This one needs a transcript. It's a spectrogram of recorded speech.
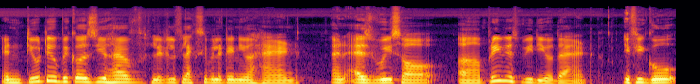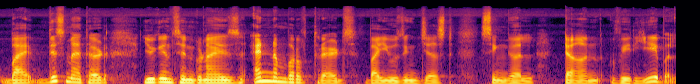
intuitive because you have little flexibility in your hand. And as we saw a previous video that if you go by this method you can synchronize n number of threads by using just single turn variable.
